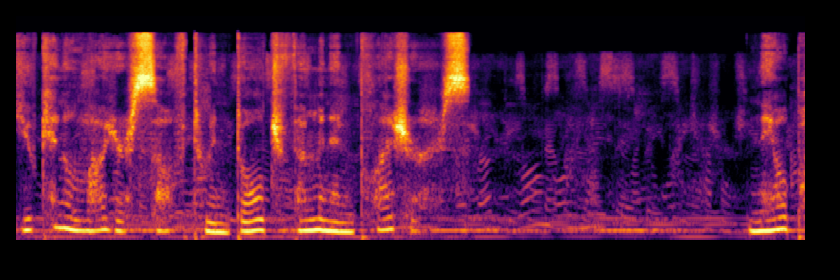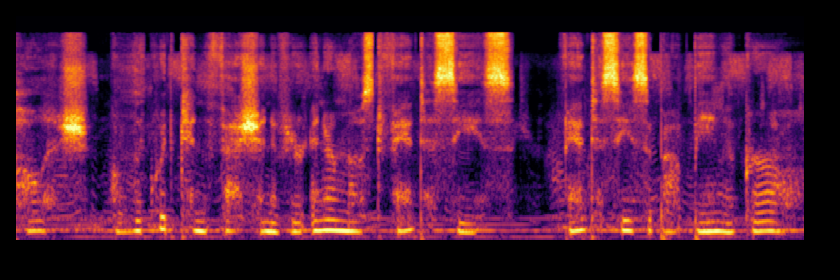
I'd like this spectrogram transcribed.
You can allow yourself to indulge feminine pleasures. Nail polish, a liquid confession of your innermost fantasies, fantasies about being a girl.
